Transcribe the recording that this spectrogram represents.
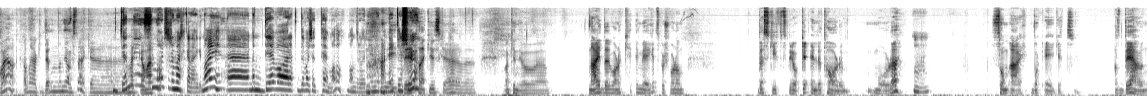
Å ja. ja. Nei, den nyansen har jeg ikke Den merka nyansen meg. har ikke du merka deg. Nei, eh, men det var, et, det var ikke et tema, da, med andre ord, i 1997. Nei, det kan jeg ikke huske. Man kunne jo eh, Nei, det var nok mer et spørsmål om det er skriftspråket eller talemålet Mm. som er vårt eget. Altså, det er jo en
